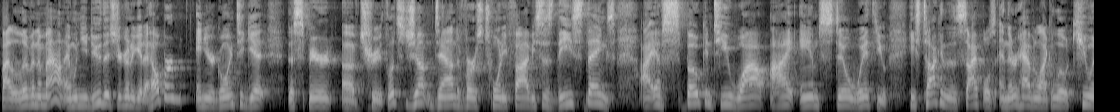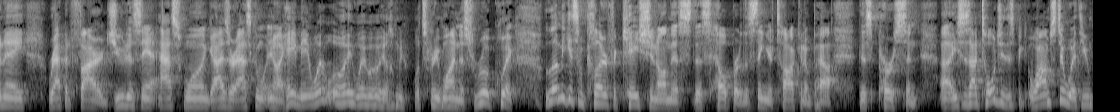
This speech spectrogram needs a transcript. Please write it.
by living them out. And when you do this, you're going to get a helper and you're going to get the spirit of truth. Let's jump down to verse 25. He says, these things I have spoken to you while I am still with you. He's talking to the disciples and they're having like a little Q&A rapid fire Judas asked one. Guys are asking, you know, like, hey man, wait, wait, wait, wait, wait. Let me, let's rewind this real quick. Let me get some clarification on this this helper, this thing you're talking about, this person. Uh, he says, I told you this while I'm still with you,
